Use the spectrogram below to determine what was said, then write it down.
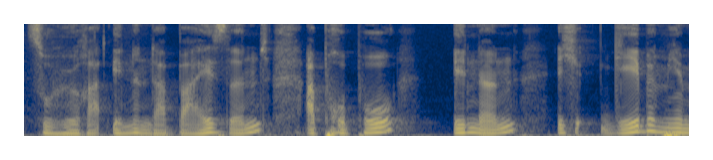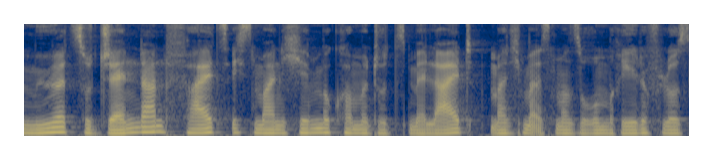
ZuhörerInnen dabei sind. Apropos innen, ich gebe mir Mühe zu gendern, falls ich es mal nicht hinbekomme, tut es mir leid. Manchmal ist man so im Redefluss,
